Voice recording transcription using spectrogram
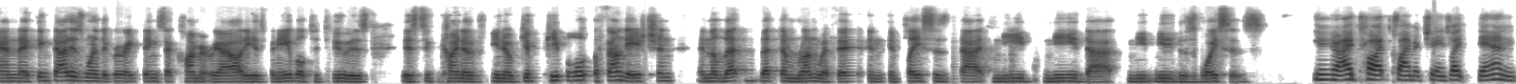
And I think that is one of the great things that climate reality has been able to do is, is to kind of, you know, give people a foundation and let, let them run with it in, in places that need, need that, need, need those voices you know, I taught climate change like Dan.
